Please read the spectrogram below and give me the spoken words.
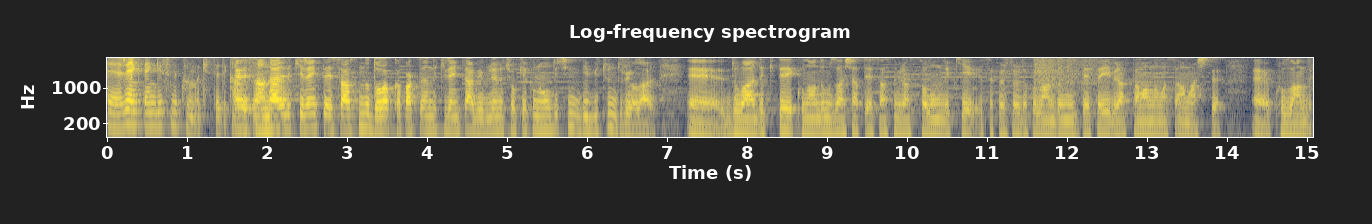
e, renk dengesini kurmak istedik aslında. Evet sandalyedeki renk de esasında dolap kapaklarındaki renkler birbirlerine çok yakın olduğu için bir bütün duruyorlar. E, duvardaki de kullandığımız ahşap da esasında biraz salondaki separatörde kullandığımız detayı biraz tamamlaması amaçlı e, kullandık.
